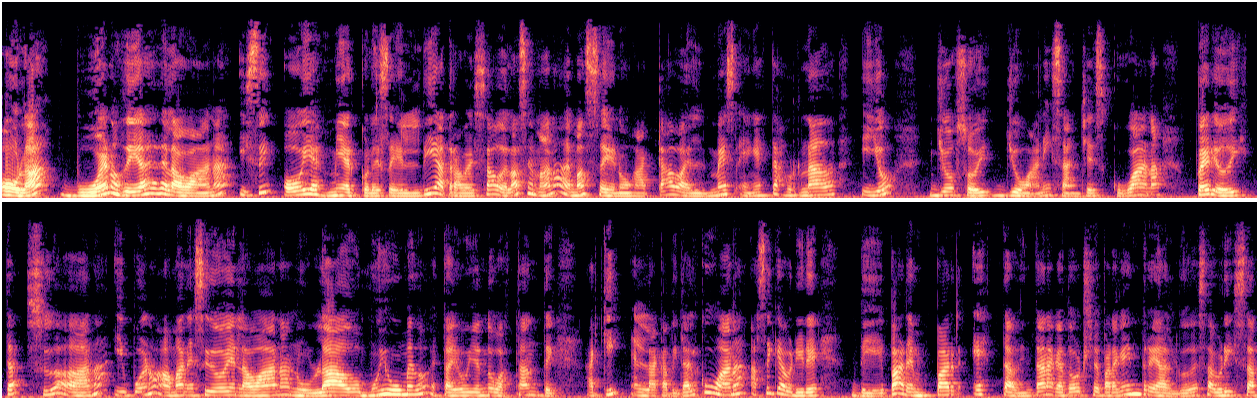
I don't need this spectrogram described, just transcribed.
Hola, buenos días desde La Habana. Y sí, hoy es miércoles, el día atravesado de la semana. Además, se nos acaba el mes en esta jornada. Y yo, yo soy Joanny Sánchez, cubana, periodista, ciudadana. Y bueno, amanecido hoy en La Habana, nublado, muy húmedo. Está lloviendo bastante aquí en la capital cubana. Así que abriré de par en par esta ventana 14 para que entre algo de esa brisa,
